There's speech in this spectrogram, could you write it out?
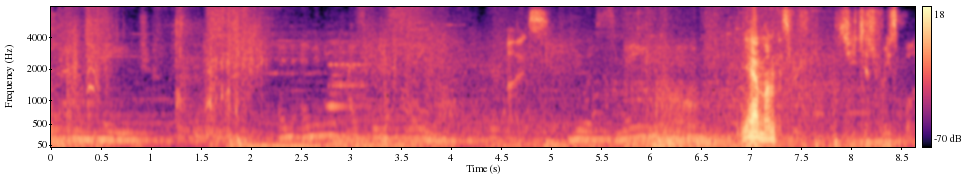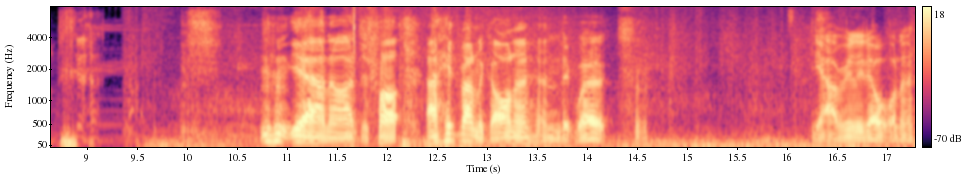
Rampage. An enemy has been slain. Nice. You have slain an enemy. yeah, man. She just respawned. yeah, I know. I just thought I hid round the corner and it worked. yeah, I really don't want to.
